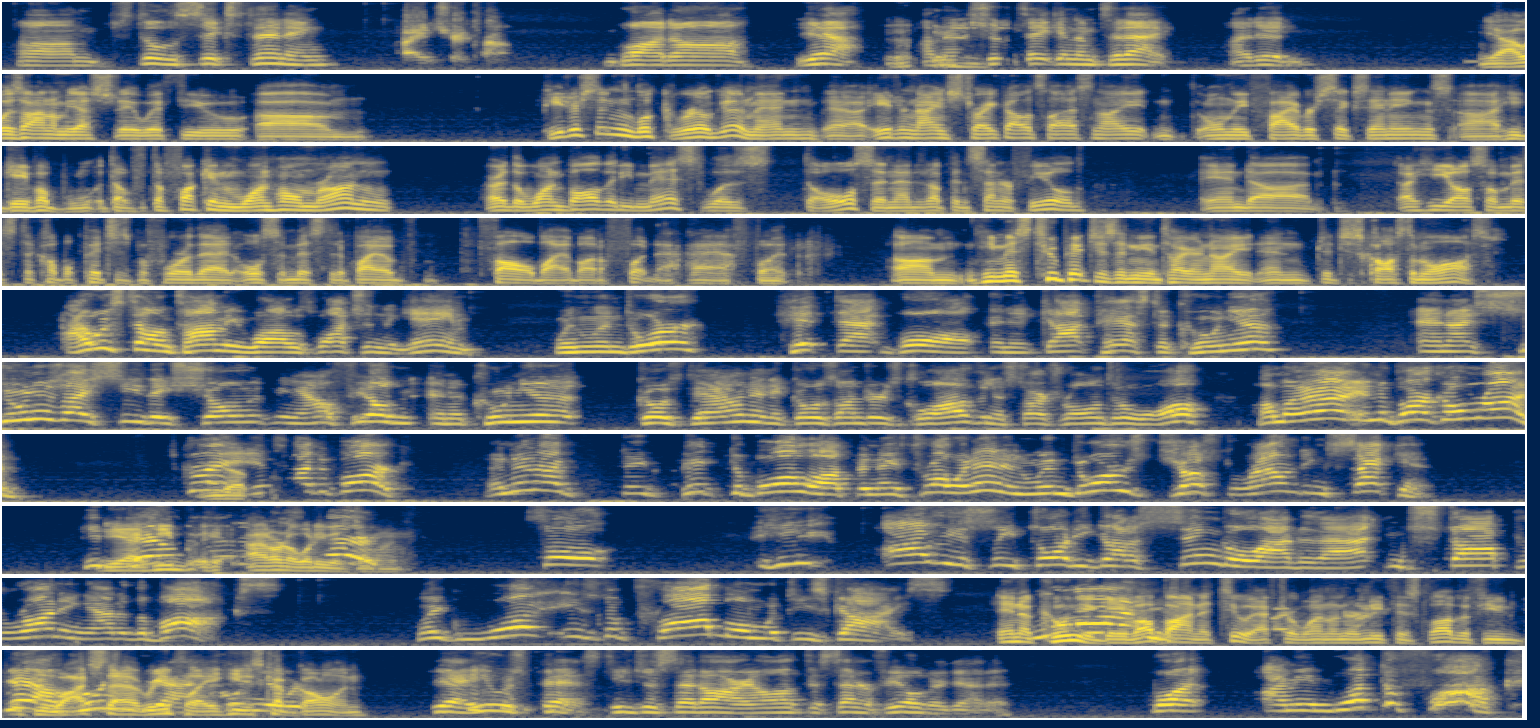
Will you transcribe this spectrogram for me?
Um, still the sixth inning, Bite your tongue. but uh, yeah, I mean, I should have taken them today. I didn't. Yeah, I was on them yesterday with you. Um, Peterson looked real good, man. Uh, eight or nine strikeouts last night, and only five or six innings. Uh, he gave up the, the fucking one home run, or the one ball that he missed was the Olson ended up in center field, and uh, uh, he also missed a couple pitches before that. Olson missed it by a foul by about a foot and a half, but um, he missed two pitches in the entire night, and it just cost him a loss. I was telling Tommy while I was watching the game when Lindor hit that ball and it got past Acuna, and as soon as I see they show it in the outfield and Acuna goes down and it goes under his glove and it starts rolling to the wall, I'm like, hey, in the park home run. It's great Yep. inside the park. And then I they pick the ball up and they throw it in, and Lindor's just rounding second. He Yeah, he. I don't know what he was doing. So he obviously thought he got a single out of that and stopped running out of the box. Like, what is the problem with these guys? And Acuna gave up on it too after went underneath his glove. If you if Yeah, you watch that yeah, replay, he just kept was- going. Yeah, he was pissed. He just said, "All right, I'll let the center fielder get it." But I mean, what the fuck?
